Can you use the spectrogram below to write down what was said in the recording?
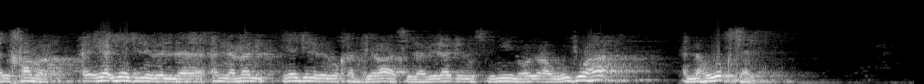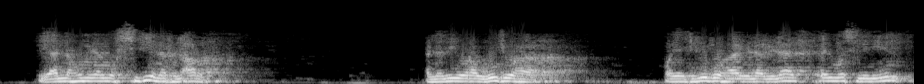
الخمر يجلب أن من يجلب المخدرات إلى بلاد المسلمين ويروجها أنه يقتل لأنه من المفسدين في الأرض الذي يروجها ويجلبها إلى بلاد المسلمين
